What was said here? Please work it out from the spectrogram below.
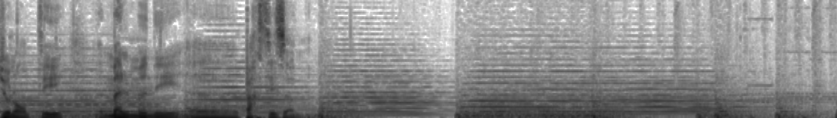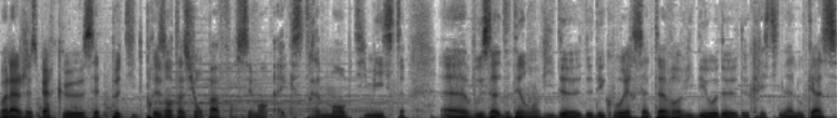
violentée, malmenée par ces hommes. Voilà, j'espère que cette petite présentation, pas forcément extrêmement optimiste, euh, vous a donné envie de, découvrir cette œuvre vidéo de, Christina Lucas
